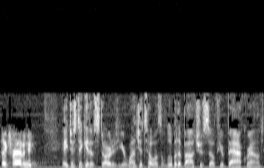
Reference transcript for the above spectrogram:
Thanks for having me. Hey, just to get us started here, why don't you tell us a little bit about yourself, your background,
